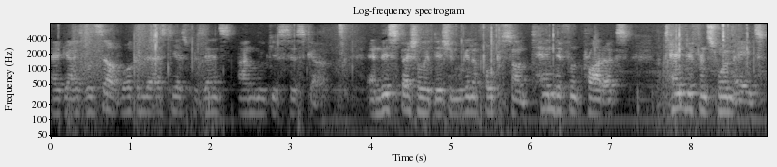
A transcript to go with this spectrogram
Hey guys, what's up? Welcome to STS Presents. I'm Lukas Siska. And this special edition, we're going to focus on 10 different products, 10 different swim aids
